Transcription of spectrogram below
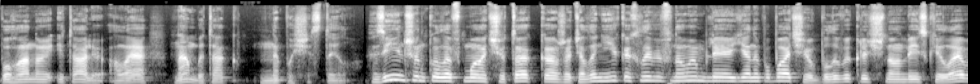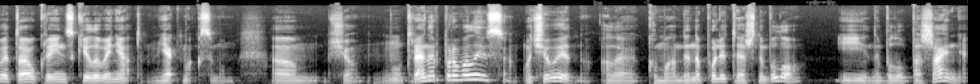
поганою Італією, але нам би так не пощастило. Зінченко лев матчу, так кажуть, але ніяких левів на Вемблі я не побачив. Були виключно англійські леви та українські левенята, як максимум. Ем, Що, ну, тренер провалився, очевидно, але команди на полі теж не було. І не було бажання.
